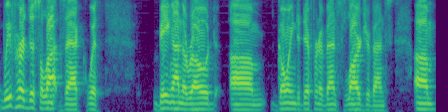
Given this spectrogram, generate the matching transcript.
we've heard this a lot, Zach, with being on the road, um, going to different events, large events. Um,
